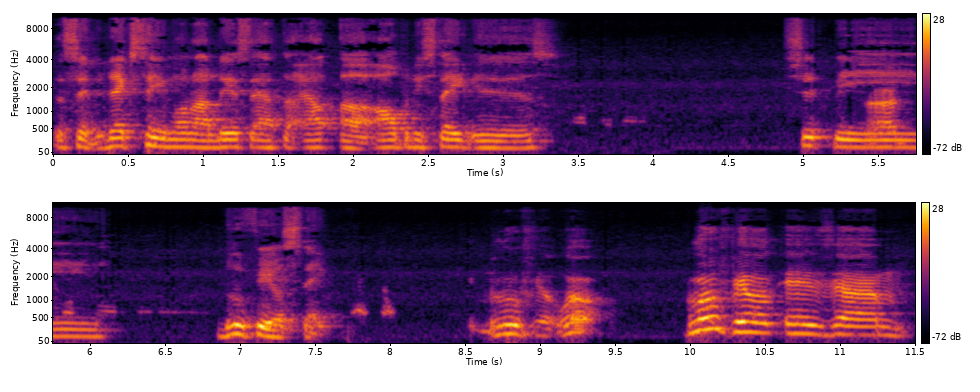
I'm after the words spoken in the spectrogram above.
Let's see. The next team on our list after uh, Albany State is should be uh, Bluefield State. Bluefield. Well, Bluefield is um,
